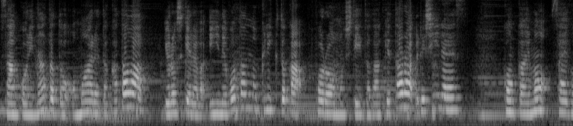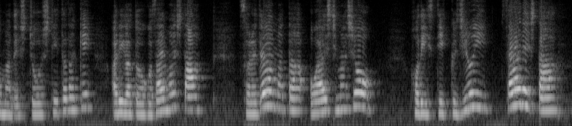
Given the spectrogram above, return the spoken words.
参考になったと思われた方はよろしければいいねボタンのクリックとかフォローもしていただけたら嬉しいです今回も最後まで視聴していただきありがとうございました。それではまたお会いしましょう。ホリスティック獣医、サラでした。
